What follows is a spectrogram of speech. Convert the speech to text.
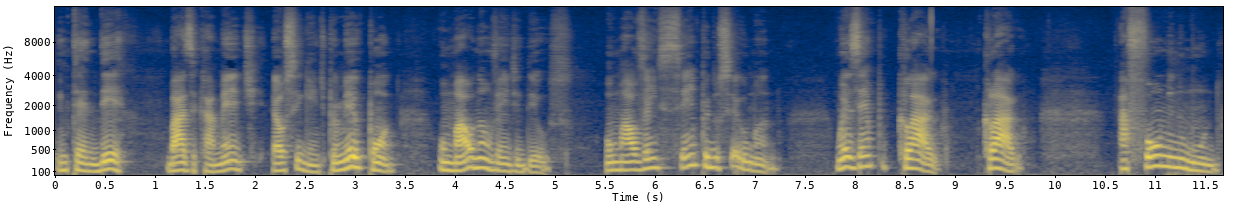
entender, basicamente, é o seguinte: primeiro ponto, o mal não vem de Deus. O mal vem sempre do ser humano. Um exemplo claro, claro, a fome no mundo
